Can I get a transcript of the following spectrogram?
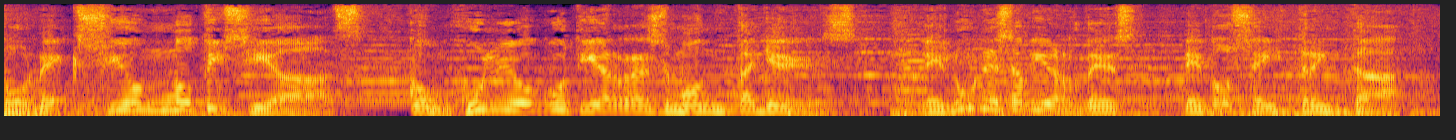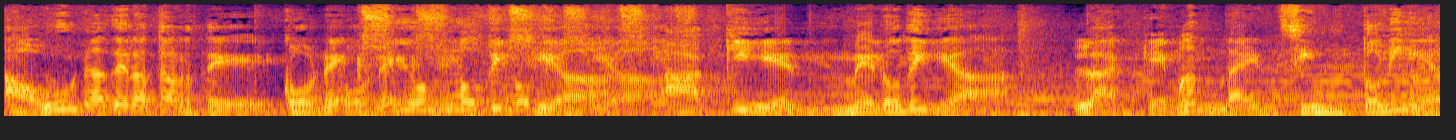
Conexión Noticias con Julio Gutiérrez Montañez. De lunes a viernes, de 12 y 30 a 1 de la tarde. Conexión, Noticias, aquí en Melodía, la que manda en sintonía.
